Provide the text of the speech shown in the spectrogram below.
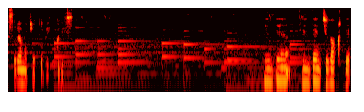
それもちょっとびっくりした。全然、全然違くて、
